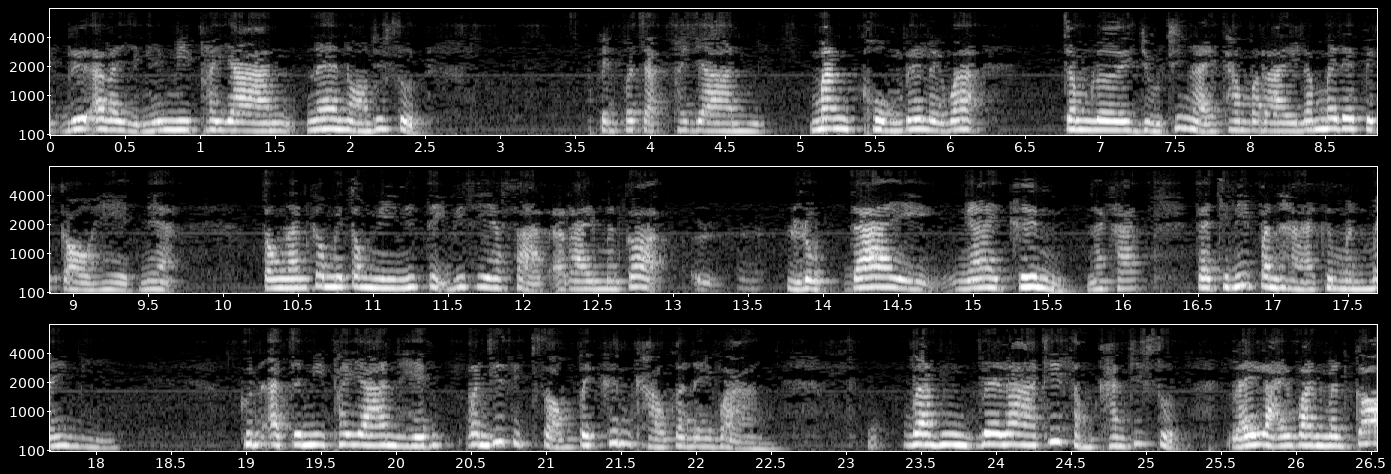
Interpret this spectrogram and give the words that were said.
ตุหรืออะไรอย่างนี้มีพยานแน่นอนที่สุด เป็นประจักษ์พยานมั่นคงได้เลยว่าจำเลยอยู่ที่ไหนทำอะไรแล้วไม่ได้ไปก่อเหตุเนี่ย ตรงนั้นก็ไม่ต้องมีนิติวิทยาศาสตร์อะไร มันก็หลุดได้ง่ายขึ้นนะคะ แต่ทีนี้ปัญหาคือมันไม่มี คุณอาจจะมีพยานเห็นวันที่สิบสองไปขึ้นเขากันในหว่าง วันเวลาที่สำคัญที่สุด หลาย ๆ วันมันก็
